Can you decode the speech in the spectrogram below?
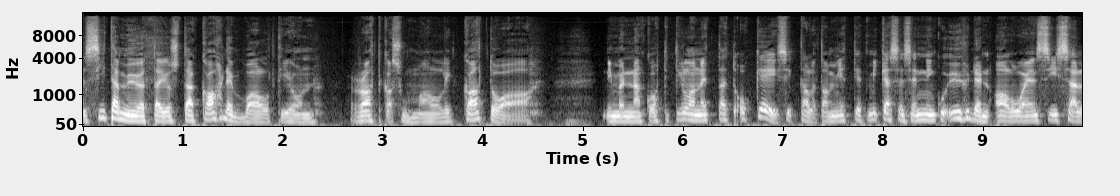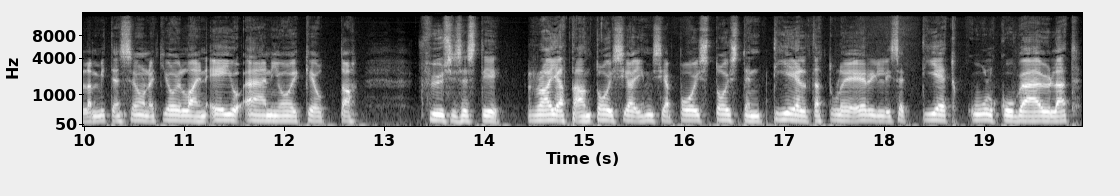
sitä myötä, jos tämä kahden valtion ratkaisumalli katoaa – niin mennään kohti tilannetta, että okei, sitten aletaan miettiä, että mikä se sen niin kuin yhden alueen sisällä, miten se on, että joillain ei ole äänioikeutta, fyysisesti rajataan toisia ihmisiä pois, toisten tieltä tulee erilliset tiet, kulkuväylät,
